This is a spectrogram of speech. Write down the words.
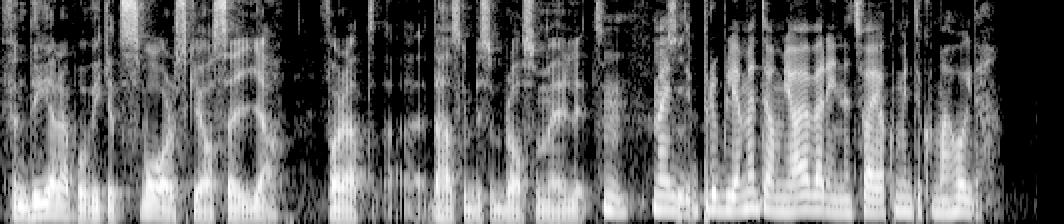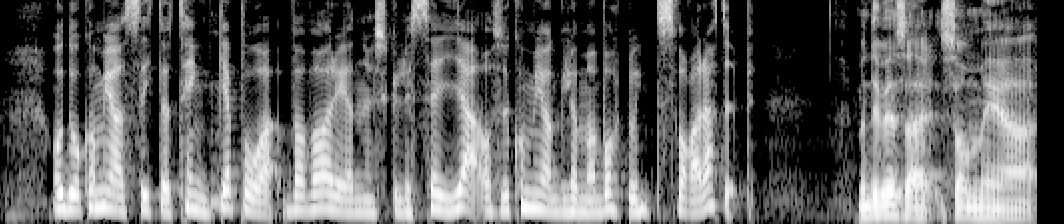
fundera på vilket svar ska jag säga för att eh, det här ska bli så bra som möjligt. Men problemet är om jag övar in ett svar, jag kommer inte komma ihåg det. Och då kommer jag sitta och tänka på vad var det jag nu skulle säga och så kommer jag glömma bort och inte svara typ. Men det är väl så här som med,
